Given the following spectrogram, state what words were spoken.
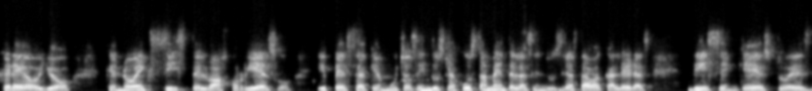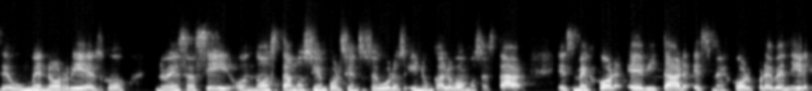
creo yo que no existe el bajo riesgo y pese a que muchas industrias, justamente las industrias tabacaleras, dicen que esto es de un menor riesgo, no es así o no estamos 100% seguros y nunca lo vamos a estar. Es mejor evitar, es mejor prevenir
